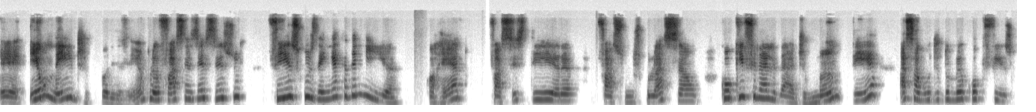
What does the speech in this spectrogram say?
É, eu, Neide, por exemplo, eu faço exercícios físicos em academia, correto? Faço esteira, faço musculação. Com que finalidade? Manter a saúde do meu corpo físico.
